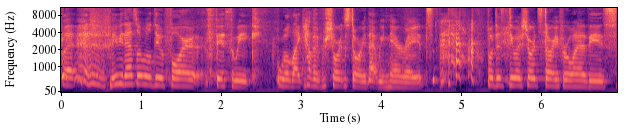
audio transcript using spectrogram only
but maybe that's what we'll do for this week. We'll like have a short story that we narrate. we'll just do a short story for one of these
